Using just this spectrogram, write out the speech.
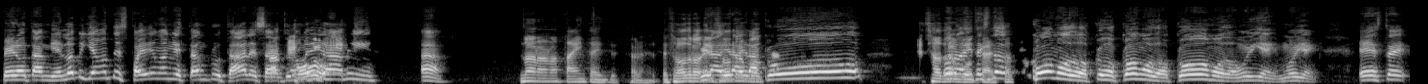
pero también los villanos de Spider-Man están brutales. ¿sabes? Tú no me digas a mí. Ah, No, no, no, está bien, está bien. está bien. Es otro, mira, es mira, otro mira. Otro Bueno, ahí está diciendo cómodo, como cómodo, cómodo. Muy bien, muy bien. Este,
